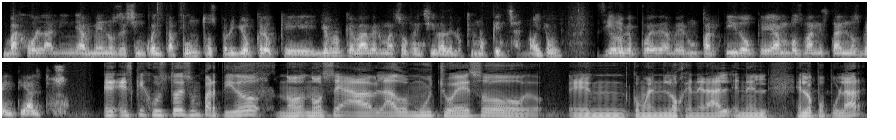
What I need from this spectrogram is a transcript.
bajó la línea a menos de 50 puntos, pero yo creo que yo creo que va a haber más ofensiva de lo que uno piensa, ¿no? Yo, Sí, yo creo que puede haber un partido que ambos van a estar en los 20 altos. E- Es que justo es un partido, no, no se ha hablado mucho eso en, como en lo general, en, el, en lo popular,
